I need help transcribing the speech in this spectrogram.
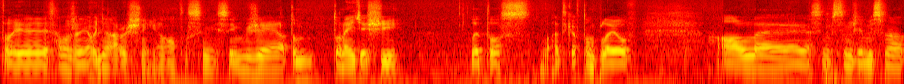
To je samozřejmě hodně náročný, no. to si myslím, že je na tom to nejtěžší letos, teďka v tom playoff, ale já si myslím, že my jsme na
